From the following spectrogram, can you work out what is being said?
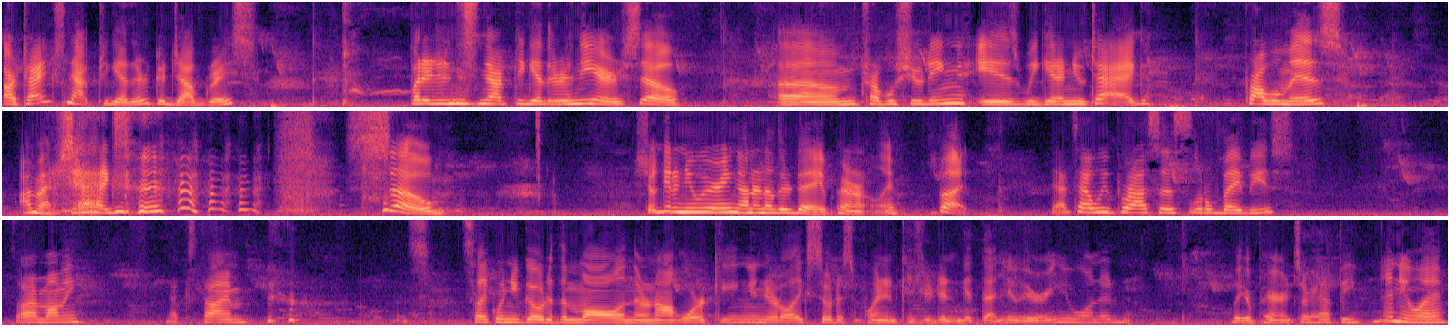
our tag snapped together. Good job, Grace. But it didn't snap together in the ear, so... Um, troubleshooting is we get a new tag. Problem is, I'm out of tags. so, she'll get a new earring on another day, apparently. But, that's how we process little babies. Sorry, Mommy. Next time. It's, it's like when you go to the mall and they're not working and you're like so disappointed because you didn't get that new earring you wanted. But your parents are happy. Anyway,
